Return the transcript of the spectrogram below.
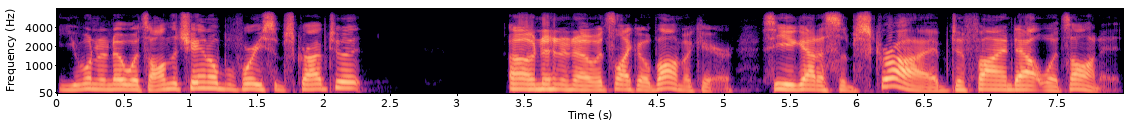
You want to know what's on the channel before you subscribe to it? Oh, no, no, no. It's like Obamacare. So you got to subscribe to find out what's on it.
